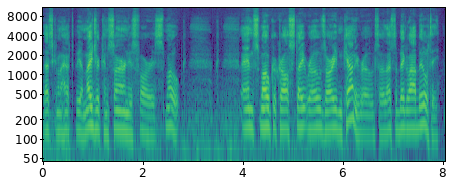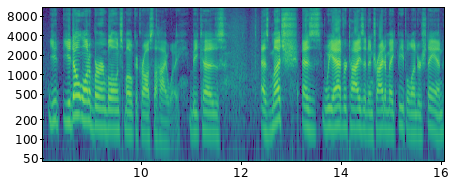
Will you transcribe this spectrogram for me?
that's going to have to be a major concern as far as smoke. And smoke across state roads or even county roads, so that's a big liability. You, you don't want to burn blowing smoke across the highway because as much as we advertise it and try to make people understand,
